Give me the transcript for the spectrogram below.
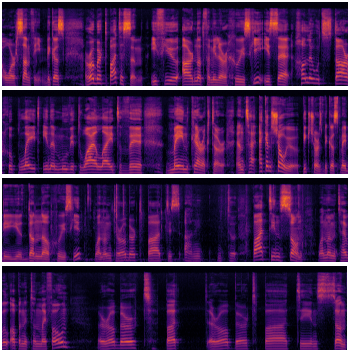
or something. Because Robert Pattinson, if you are not familiar who is he, is a Hollywood star who played in a movie Twilight the main character. And I, I can show you pictures because maybe you don't know who is he. One moment, Robert. Ah, Pattinson. One moment, I will open it on my phone. Robert Pat Robert Pattinson.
